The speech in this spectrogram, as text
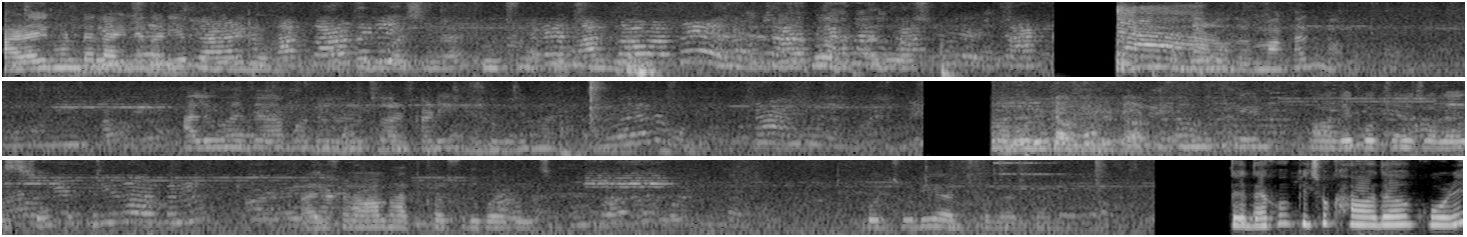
আড়াই ঘণ্টা লাইনে দাঁড়িয়ে পুজো দিল। প্রচুর প্রচুর দাঁড়াও দাঁড়াও মাখায় দেবো? আলু ভাজা পটল আলু তরকারি সবজি ভাত। আমাদের কচুরি চলে এসছে। আর এখানে আমার ভাত খাওয়া শুরু করে দিয়েছে। কচুরি আর ছোলার ডাল। তো দেখো কিছু খাওয়া দাওয়া করে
